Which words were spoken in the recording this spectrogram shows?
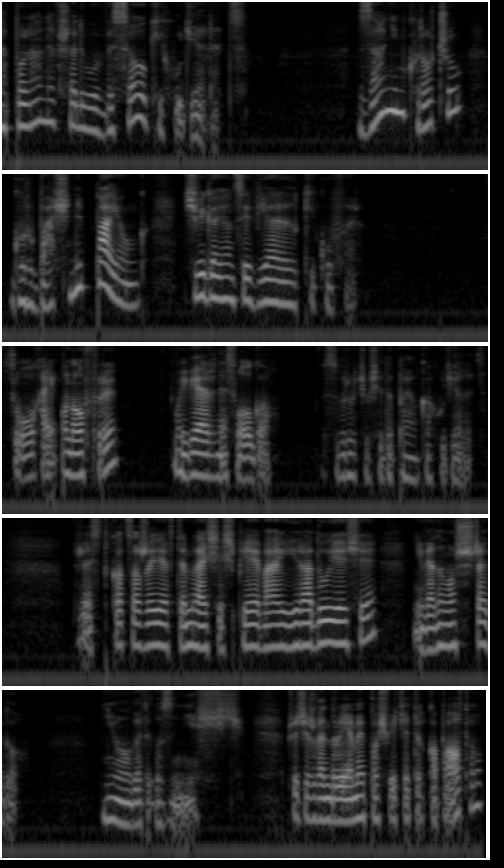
na polanę wszedł wysoki chudzielec. Za nim kroczył grubaszny pająk, dźwigający wielki kufer. — Słuchaj, Onofry, mój wierny sługo — zwrócił się do pająka chudzielec. — Wszystko, co żyje w tym lesie, śpiewa i raduje się, nie wiadomo z czego. Nie mogę tego znieść. Przecież wędrujemy po świecie tylko po to,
